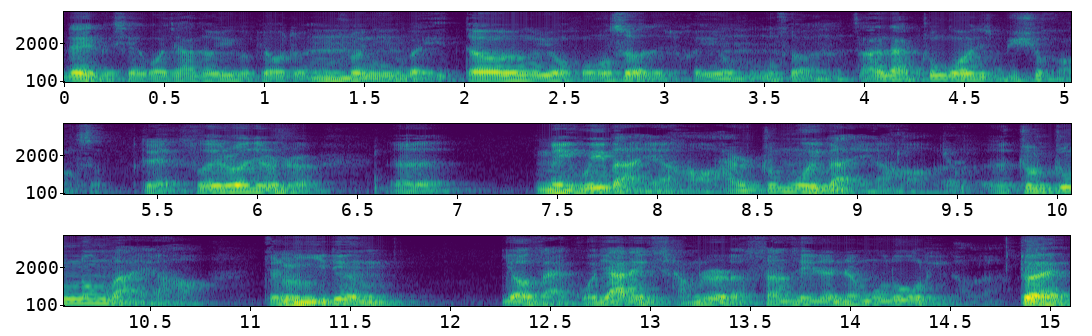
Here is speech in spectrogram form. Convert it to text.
那个些国家都一个标准，说你尾灯用红色的就可以用红色的，咱在中国必须黄色。对，所以说就是呃，美规版也好，还是中规版也好，呃中中东版也好，就你一定要在国家这强制的三 C 认证目录里头的。对，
